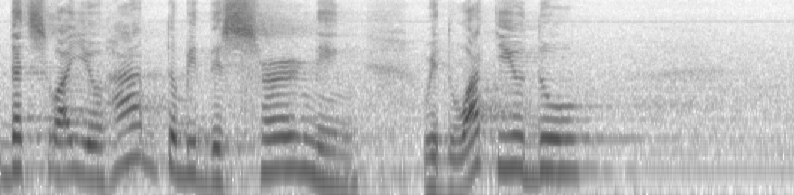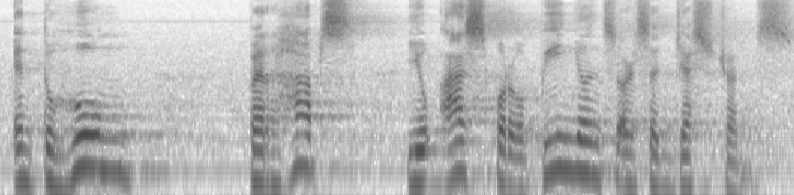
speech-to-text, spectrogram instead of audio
that's why you have to be discerning with what you do and to whom perhaps you ask for opinions or suggestions.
